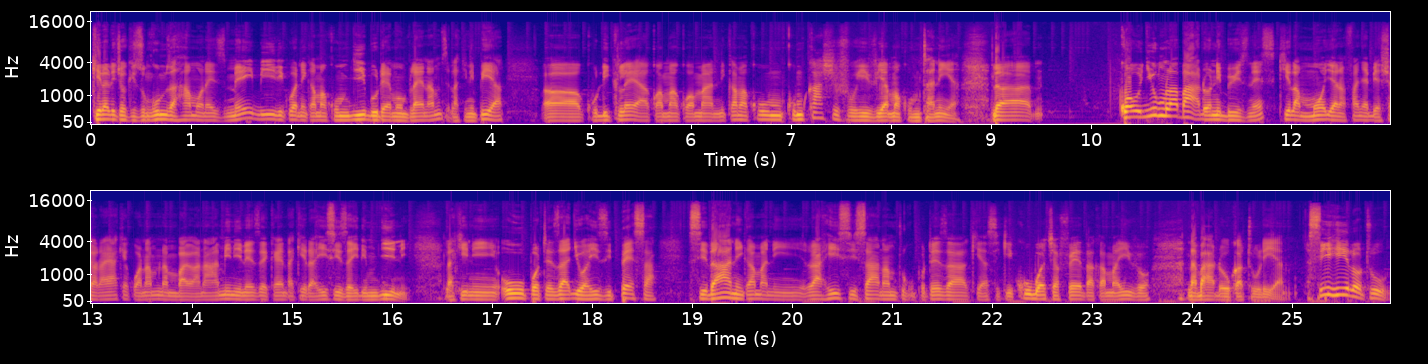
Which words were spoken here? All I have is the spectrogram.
kila alichokizungumza Harmonize maybe ilikuwa ni kama kumjibu Diamond Platnumz, lakini pia uh, kudeclare kwamba kwamba ni kama kum, kumkashifu hivi ama kumtania. La, kwa ujumla bado ni business. Kila mmoja anafanya biashara yake kwa namna ambayo anaamini inaweza ikaenda kirahisi zaidi mjini, lakini huu upotezaji wa hizi pesa sidhani kama ni rahisi sana mtu kupoteza kiasi kikubwa cha fedha kama hivyo na bado ukatulia. Si hilo tu,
